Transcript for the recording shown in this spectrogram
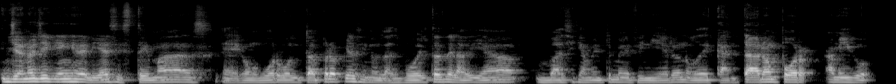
yo no llegué a ingeniería de sistemas eh, como por voluntad propia, sino las vueltas de la vida básicamente me definieron o decantaron por, amigo,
